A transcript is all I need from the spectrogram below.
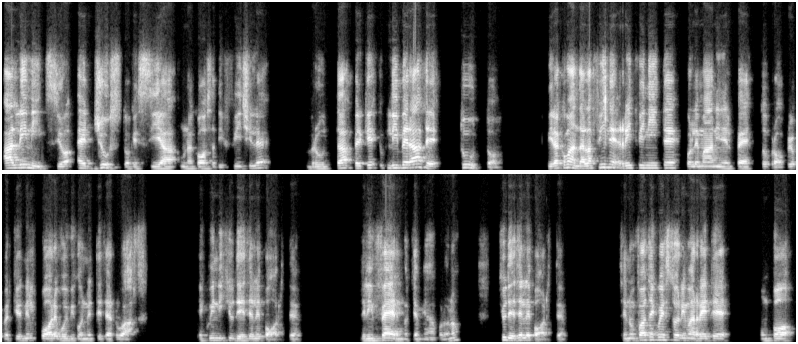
all'inizio è giusto che sia una cosa difficile, brutta, perché liberate tutto. Mi raccomando, alla fine rifinite con le mani nel petto proprio, perché nel cuore voi vi connettete al Ruach e quindi chiudete le porte dell'inferno, chiamiamolo, no, chiudete le porte. Se non fate questo rimarrete un po'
